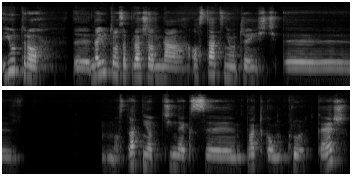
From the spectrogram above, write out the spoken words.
Jutro, y, na jutro zapraszam na ostatnią część, y, ostatni odcinek z y, paczką Król Cash.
